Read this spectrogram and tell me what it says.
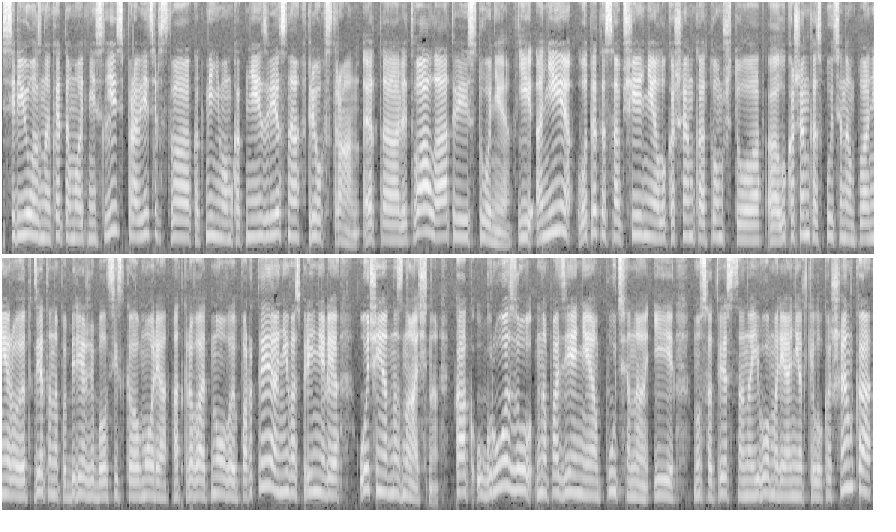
серьезно к этому отнеслись правительства, как минимум, как мне известно, трех стран. Это Литва, Латвия, Эстония. И они, вот это сообщение Лукашенко о том, что э, Лукашенко с Путиным планируют где-то на побережье Балтийского моря открывать новые порты, они восприняли очень однозначно, как угрозу нападения Путина и, ну, соответственно, его марионетки Лукашенко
